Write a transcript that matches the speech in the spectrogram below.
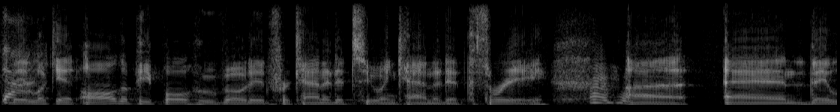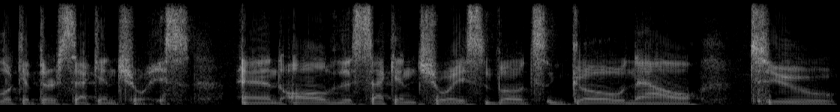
Got they look at all the people who voted for candidate two and candidate 3 mm-hmm. uh, and they look at their second choice. And all of the second choice votes go now to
